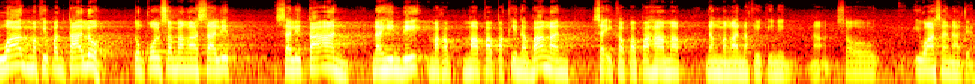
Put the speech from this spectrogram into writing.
huwag makipagtalo tungkol sa mga salit, salitaan na hindi mapapakinabangan sa ikapapahamak ng mga nakikinig. Na? So, iwasan natin.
